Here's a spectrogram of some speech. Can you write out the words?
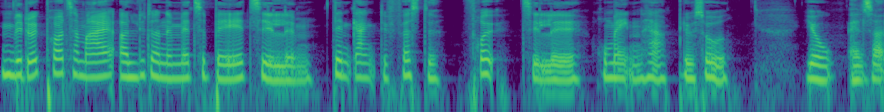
Men vil du ikke prøve at tage mig og lytterne med tilbage til øh, dengang det første frø til øh, romanen her blev sået? Jo, altså,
